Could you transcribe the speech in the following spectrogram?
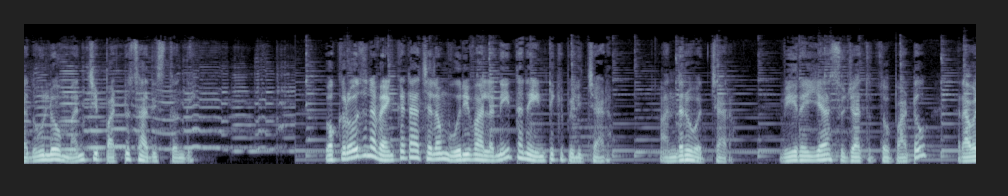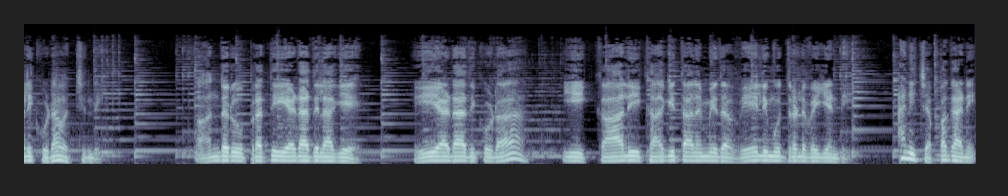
చదువులో మంచి పట్టు సాధిస్తుంది. ఒకరోజున వెంకటాచలం ఊరి వాళ్ళని తన ఇంటికి పిలిచాడు. అందరూ వచ్చారు. వీరయ్య సుజాతతో పాటు రవలి కూడా వచ్చింది. అందరూ ప్రతి ఏడాదిలాగే ఈ ఏడాది కూడా ఈ ఖాళీ కాగితాల మీద వేలి ముద్రలు వెయ్యండి అని చెప్పగానే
